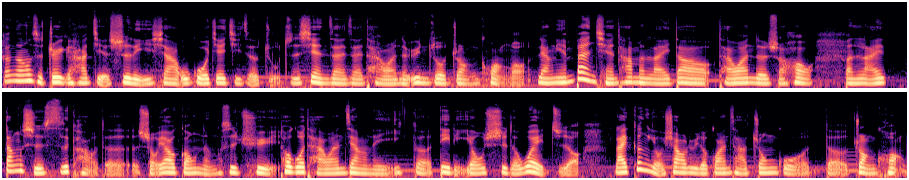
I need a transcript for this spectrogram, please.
刚刚 Cedric 他解释了一下无国界记者组织现在在台湾的运作状况哦。两年半前他们来到台湾的时候，本来当时思考的首要功能是去透过台湾这样的一个地理优势的位置哦，来更有效率的观察中国的状况。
